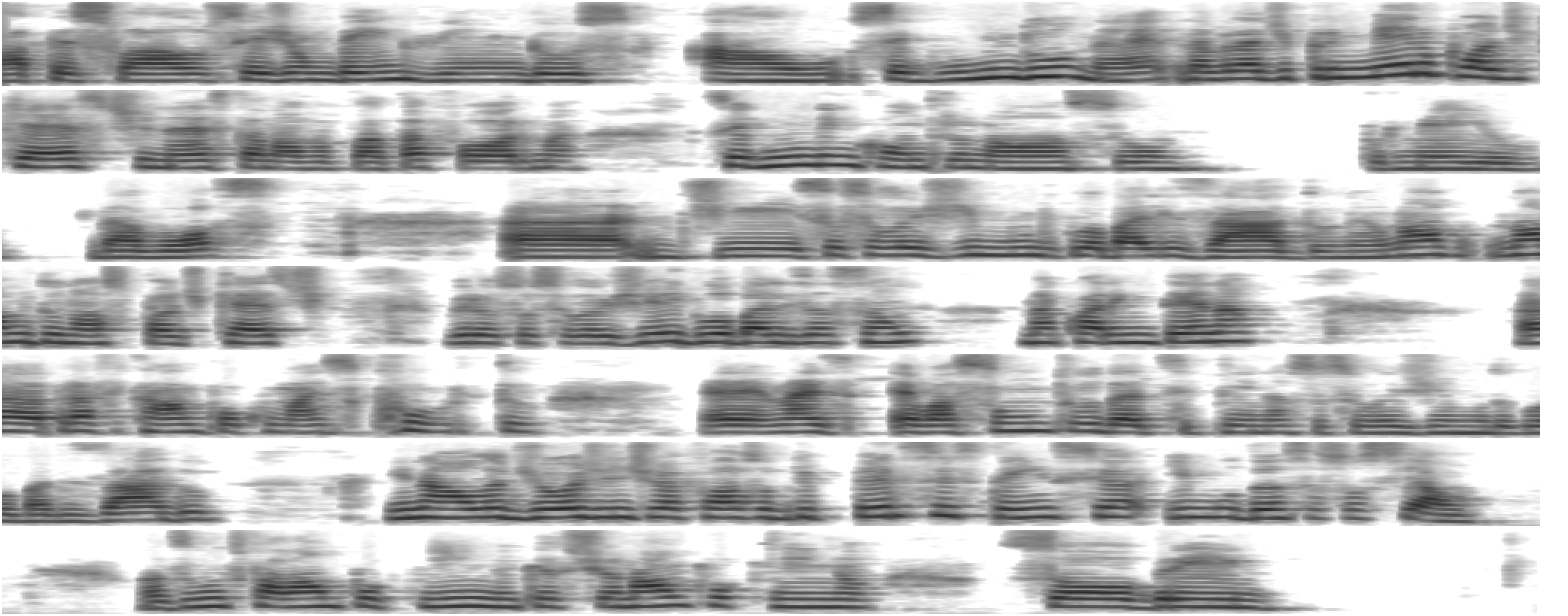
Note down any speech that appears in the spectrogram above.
Olá, pessoal, sejam bem-vindos ao segundo, né? Na verdade, primeiro podcast nesta nova plataforma, segundo encontro nosso por meio da voz uh, de Sociologia e Mundo Globalizado. Né? O no nome do nosso podcast virou Sociologia e Globalização na Quarentena, uh, para ficar um pouco mais curto, é, mas é o assunto da disciplina Sociologia e Mundo Globalizado. E na aula de hoje a gente vai falar sobre persistência e mudança social. Nós vamos falar um pouquinho, questionar um pouquinho sobre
